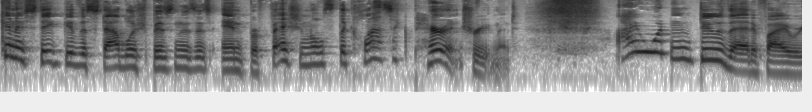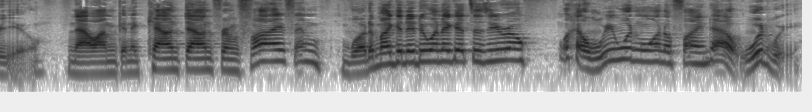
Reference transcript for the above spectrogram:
can a state give established businesses and professionals the classic parent treatment? I wouldn't do that if I were you. Now I'm going to count down from 5 and what am I going to do when I get to 0? Well, we wouldn't want to find out, would we?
